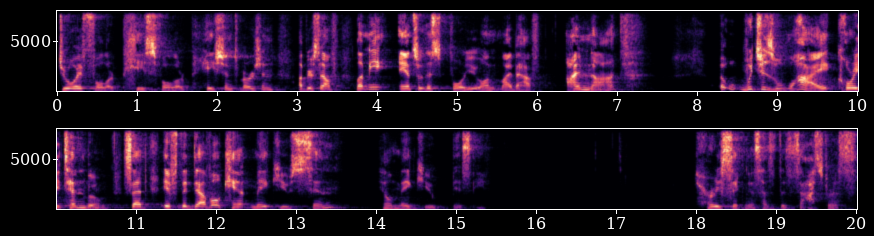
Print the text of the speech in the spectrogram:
joyful or peaceful or patient version of yourself? Let me answer this for you on my behalf. I'm not. Which is why Corrie ten Boom said, if the devil can't make you sin, he'll make you busy. Hurry sickness has disastrous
